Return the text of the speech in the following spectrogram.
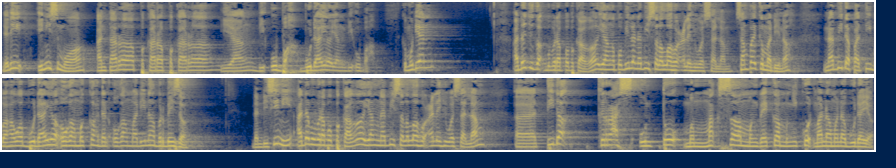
jadi ini semua antara perkara-perkara yang diubah budaya yang diubah kemudian ada juga beberapa perkara yang apabila Nabi sallallahu alaihi wasallam sampai ke Madinah Nabi dapati bahawa budaya orang Mekah dan orang Madinah berbeza. Dan di sini ada beberapa perkara yang Nabi sallallahu alaihi wasallam uh, tidak keras untuk memaksa mereka mengikut mana-mana budaya.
